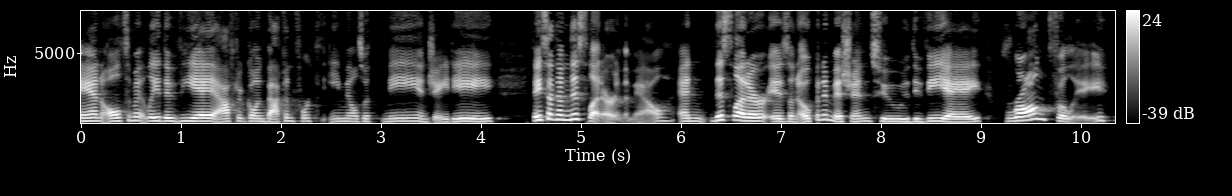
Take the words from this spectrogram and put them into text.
And ultimately, the VA, after going back and forth with emails with me and JD, they sent him this letter in the mail. And this letter is an open admission to the VA wrongfully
